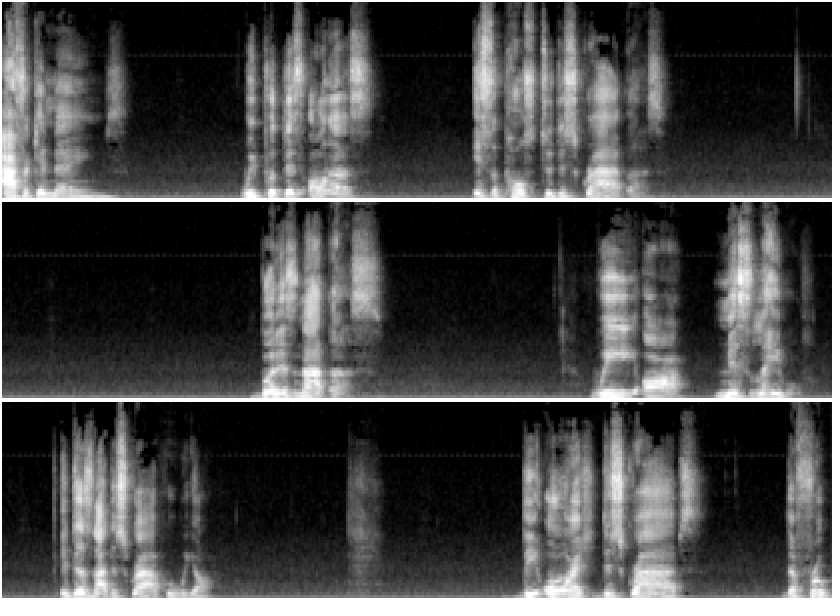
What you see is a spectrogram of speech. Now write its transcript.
African names. We put this on us. It's supposed to describe us. But it's not us. We are mislabeled. It does not describe who we are. The orange describes the fruit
